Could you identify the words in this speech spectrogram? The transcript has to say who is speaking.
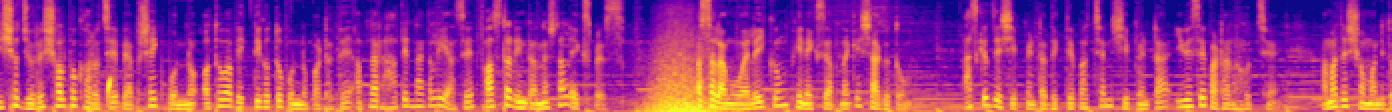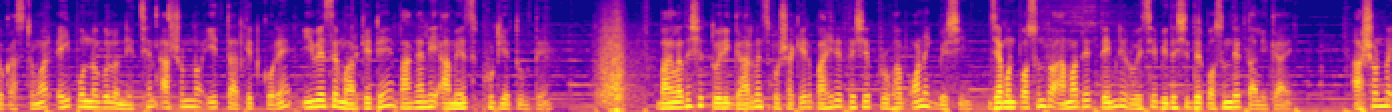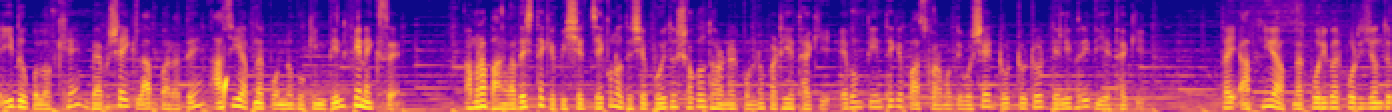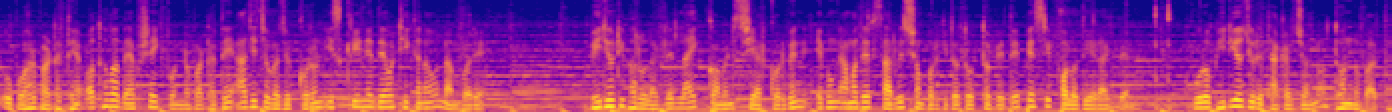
Speaker 1: বিশ্বজুড়ে স্বল্প খরচে ব্যবসায়িক পণ্য অথবা ব্যক্তিগত পণ্য পাঠাতে আপনার হাতের নাগালেই আছে ফাস্টার ইন্টারন্যাশনাল এক্সপ্রেস আসসালামু আলাইকুম ফিনেক্সে আপনাকে স্বাগতম। আজকে যে শিপমেন্টটা দেখতে পাচ্ছেন শিপমেন্টটা ইউএসএ পাঠানো হচ্ছে। আমাদের সম্মানিত কাস্টমার এই পণ্যগুলো নিচ্ছেন আসন্ন ঈদ টার্গেট করে ইউএসএ মার্কেটে বাঙালি আমেজ ফুটিয়ে তুলতে। বাংলাদেশের তৈরি গার্মেন্টস পোশাকের বাইরের দেশের প্রভাব অনেক বেশি। যেমন পছন্দ আমাদের, তেমনি রয়েছে বিদেশিদের পছন্দের তালিকায়। আসন্ন ঈদ উপলক্ষে ব্যবসায়িক লাভ বাড়াতে আজই আপনার পণ্য বুকিং দিন ফিনেক্সে। আমরা বাংলাদেশ থেকে বিশ্বের যে কোনো দেশে বৈধ সকল ধরনের পণ্য পাঠিয়ে থাকি এবং তিন থেকে পাঁচ কর্মদিবসে ডোর টু ডোর ডেলিভারি দিয়ে থাকি। তাই আপনিও আপনার পরিবার পরিজনদের উপহার পাঠাতে অথবা ব্যবসায়িক পণ্য পাঠাতে আজই যোগাযোগ করুন স্ক্রিনে দেওয়া ঠিকানা ও নম্বরে। ভিডিওটি ভালো লাগলে লাইক, কমেন্টস, শেয়ার করবেন এবং আমাদের সার্ভিস সম্পর্কিত তথ্য পেতে পেজটি ফলো দিয়ে রাখবেন। পুরো ভিডিও জুড়ে থাকার জন্য ধন্যবাদ।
